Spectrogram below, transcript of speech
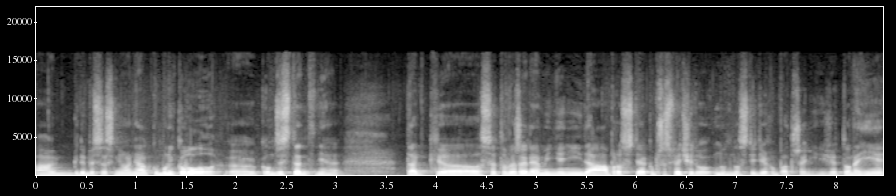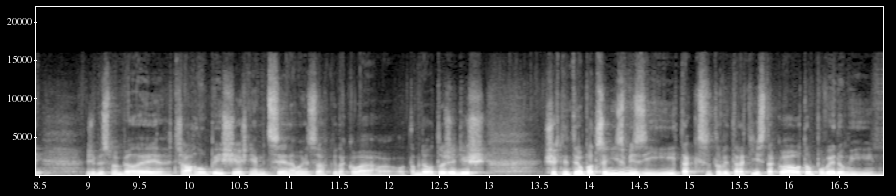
a kdyby se s nimi nějak komunikovalo konzistentně, tak eh, se to veřejné mínění dá prostě jako přesvědčit o nutnosti těch opatření. Že to není, že bychom byli třeba hloupější než Němci nebo něco takového. Jo. Tam jde o to, že když všechny ty opatření zmizí, tak se to vytratí z takového to povědomí.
